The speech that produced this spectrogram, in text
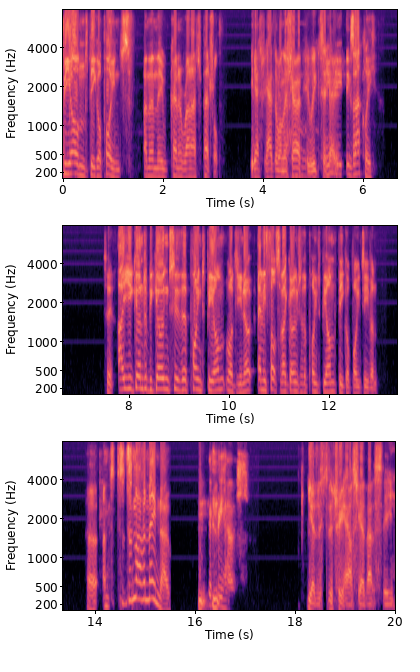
beyond Beagle Point, and then they kind of ran out of petrol. Yes, we had them on the show a few weeks ago. Exactly. So, are you going to be going to the point beyond? Well, do you know any thoughts about going to the point beyond Beagle Point even? Uh, and it doesn't have a name now. The treehouse. Yeah, the, the treehouse. Yeah, that's the.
